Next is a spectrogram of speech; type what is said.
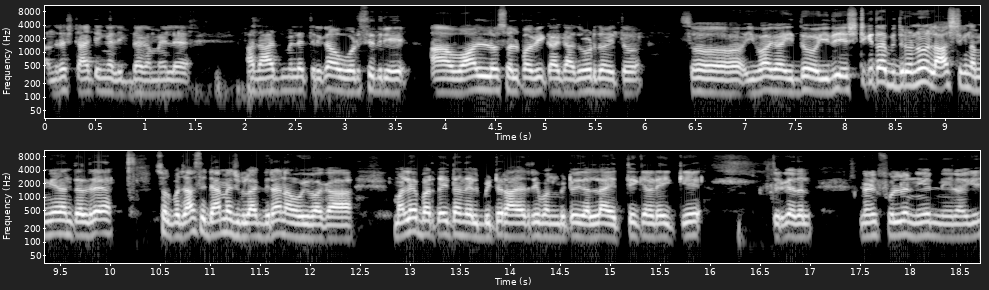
ಅಂದ್ರೆ ಸ್ಟಾರ್ಟಿಂಗ್ ಅಲ್ಲಿ ಇಕ್ದಾಗ ಮೇಲೆ. ಅದಾದಮೇಲೆ ತಿರ್ಗಾ ಓಡಿಸಿದ್ರಿ. ಆ ವಾಲ್ ಸ್ವಲ್ಪ ವೀಕಾಗಿ ಅದು ಹೊಡೆದೋಯ್ತು ಸೊ ಇವಾಗ ಇದು ಇದು ಎಷ್ಟು ಕಿತ ಬಿದ್ರೂ ಲಾಸ್ಟಿಗೆ ನಮ್ಗೆ ಏನಂತ ಹೇಳಿದ್ರೆ, ಸ್ವಲ್ಪ ಜಾಸ್ತಿ ಡ್ಯಾಮೇಜ್ಗಳಾಗ್ದಿರ ನಾವು ಇವಾಗ ಮಳೆ ಬರ್ತೈತೆ ಅಂತ ಹೇಳ್ಬಿಟ್ಟು ರಾತ್ರಿ ಬಂದುಬಿಟ್ಟು ಇದೆಲ್ಲ ಎತ್ತಿ ಕೆಳಗಡೆ ಇಕ್ಕಿ ತಿರ್ಗದಲ್ಲಿ ನನಗೆ ಫುಲ್ಲು ನೀರು, ನೀರಾಗಿ.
